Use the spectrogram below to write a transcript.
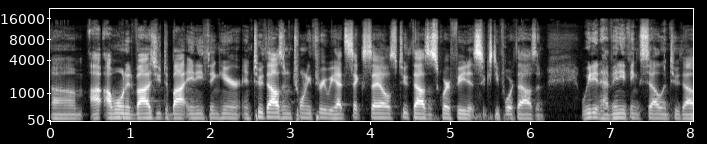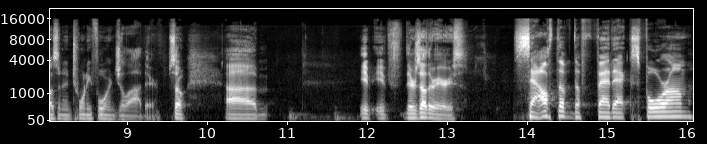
Um, I, I won't advise you to buy anything here. In 2023, we had six sales, 2,000 square feet at 64,000. We didn't have anything sell in 2024 in July there. So, um, if, if there's other areas, south of the FedEx Forum.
